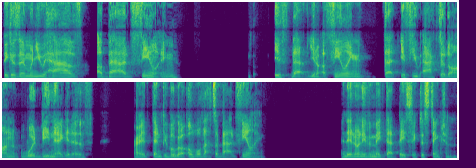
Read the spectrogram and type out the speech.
Because then when you have a bad feeling, if that, you know, a feeling that if you acted on would be negative, right? Then people go, oh, well, that's a bad feeling. And they don't even make that basic distinction.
